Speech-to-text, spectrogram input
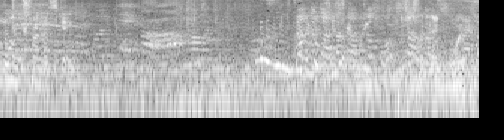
like the one that's trying to escape. Just an egg boy.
